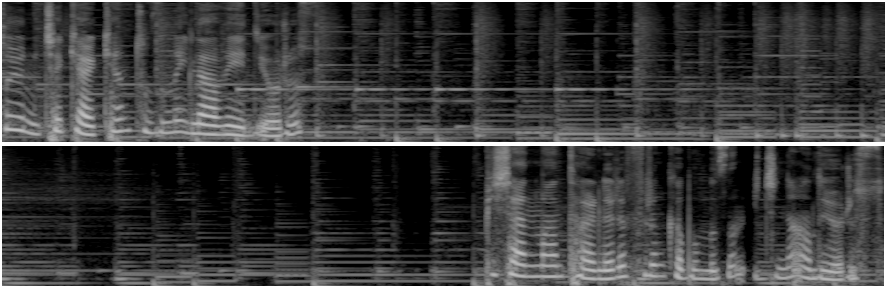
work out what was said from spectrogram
Suyunu çekerken tuzunu ilave ediyoruz. Pişen mantarları fırın kabımızın içine alıyoruz.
